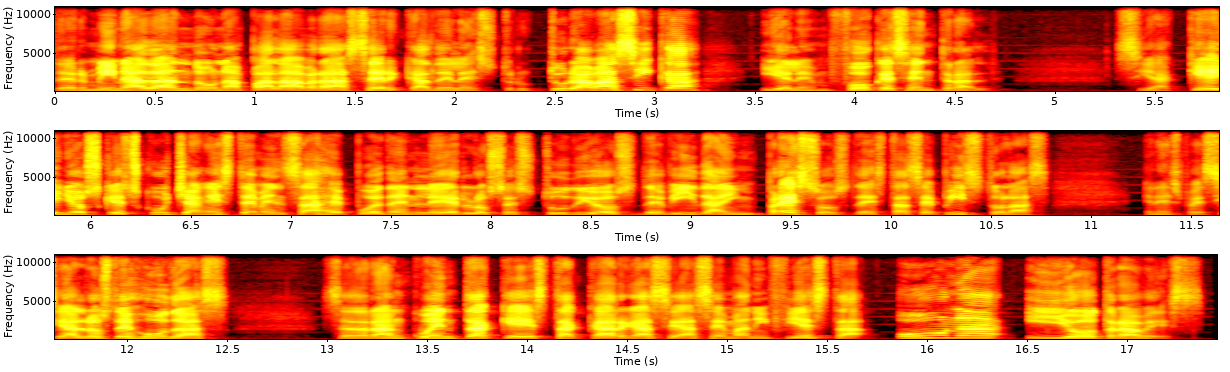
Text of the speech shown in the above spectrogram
termina dando una palabra acerca de la estructura básica y el enfoque central. Si aquellos que escuchan este mensaje pueden leer los estudios de vida impresos de estas epístolas, en especial los de Judas, se darán cuenta que esta carga se hace manifiesta una y otra vez.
